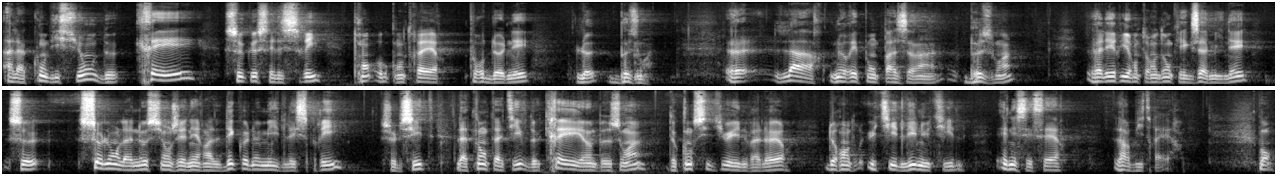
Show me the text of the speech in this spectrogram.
à la condition de créer ce que celle-ci prend au contraire pour donner le besoin. Euh, l'art ne répond pas à un besoin. Valérie entend donc examiner, ce, selon la notion générale d'économie de l'esprit, je le cite, la tentative de créer un besoin, de constituer une valeur de rendre utile l'inutile et nécessaire l'arbitraire. Bon,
